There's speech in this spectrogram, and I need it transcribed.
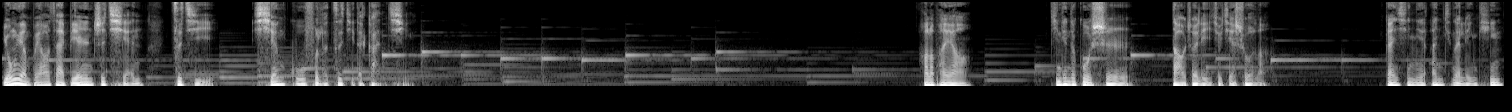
永远不要在别人之前，自己先辜负了自己的感情。好了，朋友，今天的故事到这里就结束了。感谢您安静的聆听。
